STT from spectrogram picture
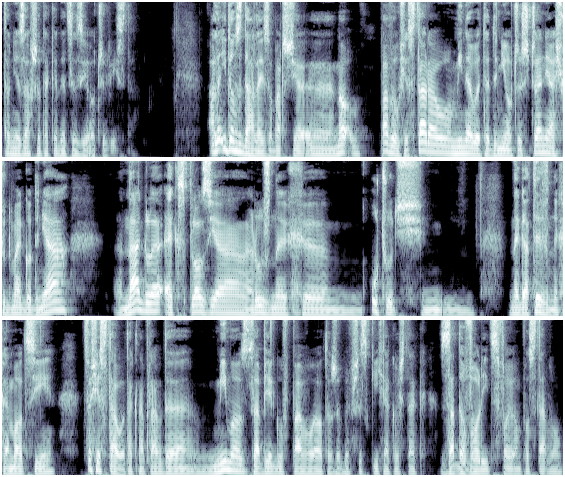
to nie zawsze takie decyzje oczywiste. Ale idąc dalej, zobaczcie, e, no, Paweł się starał, minęły te dni oczyszczenia, siódmego dnia, nagle eksplozja różnych uczuć, negatywnych emocji. Co się stało tak naprawdę, mimo zabiegów Pawła o to, żeby wszystkich jakoś tak zadowolić swoją postawą?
